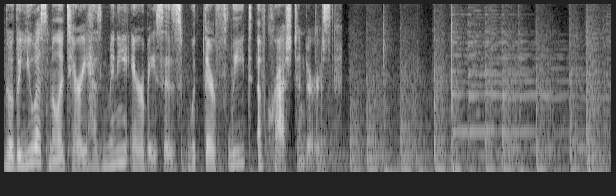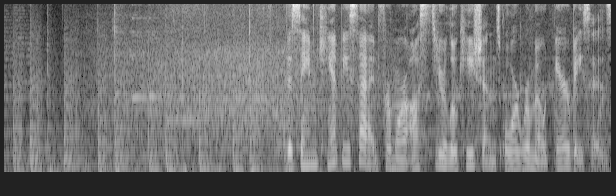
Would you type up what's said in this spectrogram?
Though the U.S. military has many air bases with their fleet of crash tenders, The same can't be said for more austere locations or remote air bases.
